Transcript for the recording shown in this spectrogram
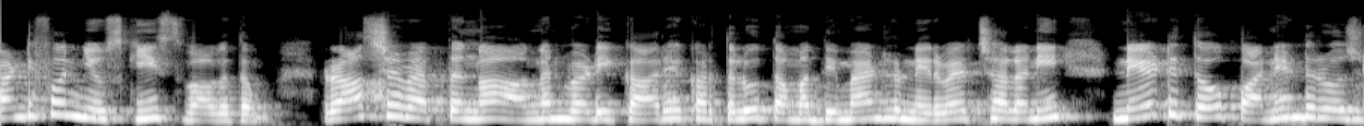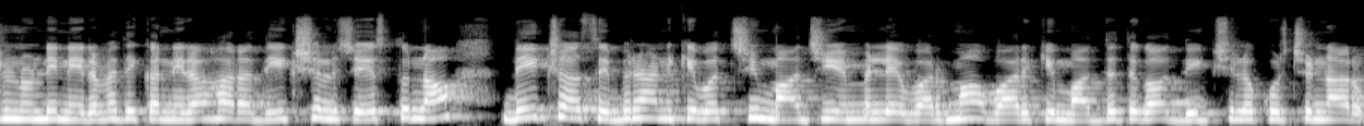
ట్వంటీ న్యూస్కి స్వాగతం. రాష్ట్ర వ్యాప్తంగా అంగన్వాడీ కార్యకర్తలు తమ డిమాండ్లు నెరవేర్చాలని నేటితో పన్నెండు రోజుల నుండి నిరవధిక నిరాహార దీక్షలు చేస్తున్న దీక్షా శిబిరానికి వచ్చి మాజీ ఎమ్మెల్యే వర్మ వారికి మద్దతుగా దీక్షలో కూర్చున్నారు.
